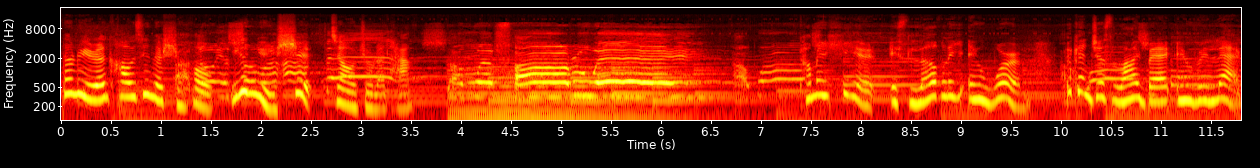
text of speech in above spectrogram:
当旅人靠近的时候，一个女士叫住了他。"Come here, it's lovely and warm. You can just lie back and relax,"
